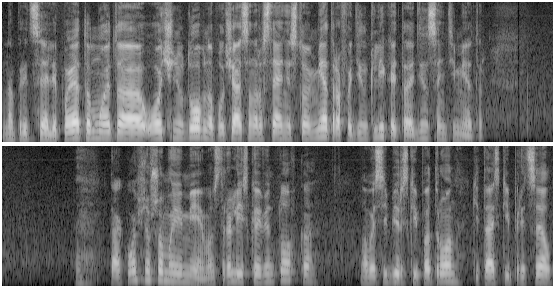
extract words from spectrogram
на прицеле, поэтому это очень удобно, получается на расстоянии 100 метров, один клик это 1 сантиметр. Так, в общем, что мы имеем? Австралийская винтовка, новосибирский патрон, китайский прицел,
